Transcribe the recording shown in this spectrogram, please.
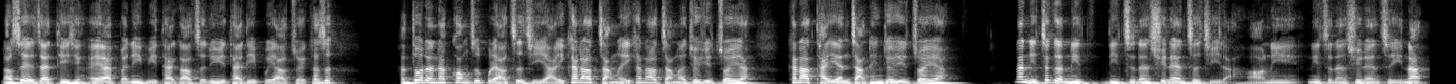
老师也在提醒 AI，本利比太高，值利率太低，不要追。可是很多人他控制不了自己呀，一看到涨了，一看到涨了就去追呀，看到台盐涨停就去追呀。那你这个你你只能训练自己了啊，你你只能训练自己。那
